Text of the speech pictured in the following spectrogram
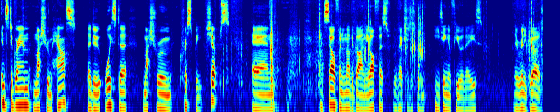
Instagram, Mushroom House. They do oyster mushroom crispy chips. And myself and another guy in the office, we've actually just been eating a few of these. They're really good.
